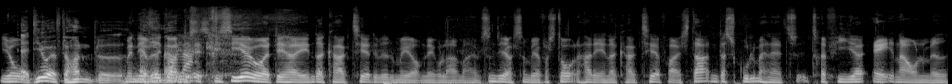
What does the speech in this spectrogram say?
Jo, Ja, de er jo efterhånden blevet... men jeg altså, ved godt, nærmest- at de siger jo, at det har ændret karakter, det ved du mere om, Nicolaj Meyer. Sådan jeg, som jeg forstår det, har det ændret karakter fra i starten. Der skulle man have 3-4 A-navne med,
